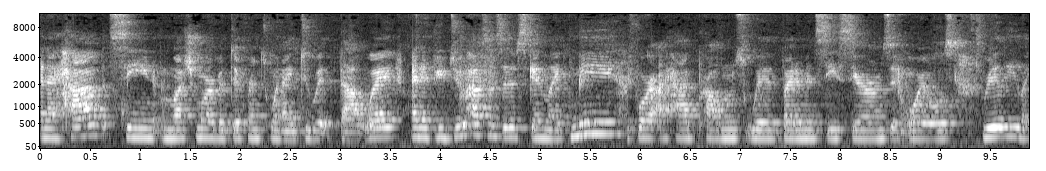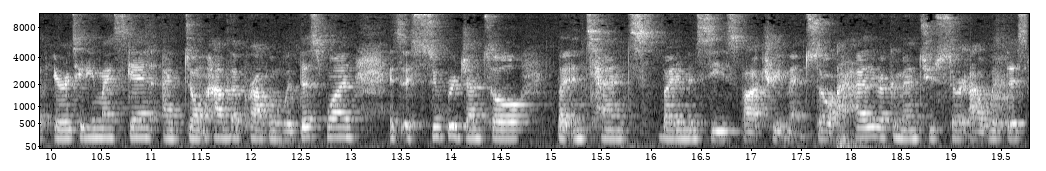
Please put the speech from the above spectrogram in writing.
And I have seen much more of a difference when I do it that way. And if you do have sensitive skin like me before I had problems with vitamin C serums and oils really like irritating my skin. I don't have that problem with this one. It's a super gentle but intense vitamin C spot treatment. So I highly recommend to start out with this.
